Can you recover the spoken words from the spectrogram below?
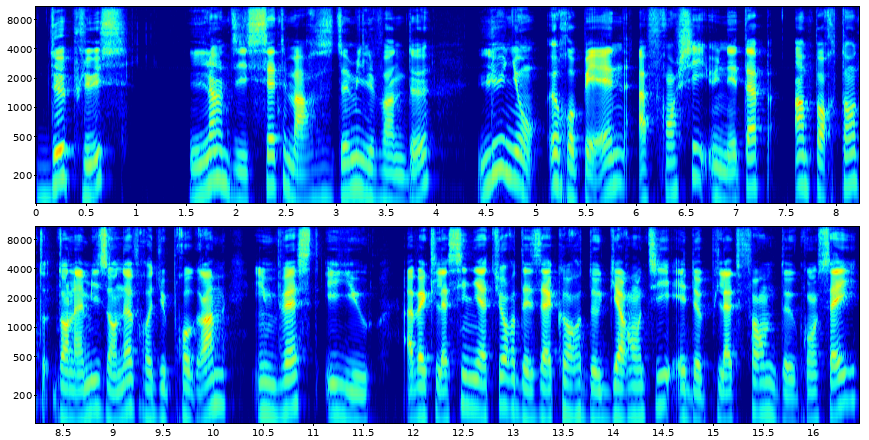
De plus, lundi 7 mars 2022, l'Union européenne a franchi une étape importante dans la mise en œuvre du programme InvestEU, avec la signature des accords de garantie et de plateforme de conseil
